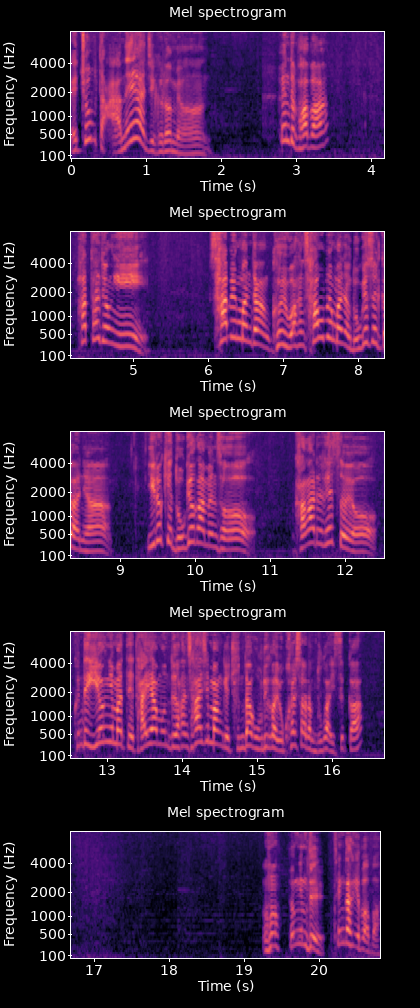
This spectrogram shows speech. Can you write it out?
애초부터 안 해야지 그러면. 형들 봐봐. 핫하정이 400만 장 거의 한 4, 500만 장 녹였을 거 아니야. 이렇게 녹여가면서 강화를 했어요. 근데 이 형님한테 다이아몬드 한 40만 개 준다고 우리가 욕할 사람 누가 있을까? 어? 형님들 생각해봐봐.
